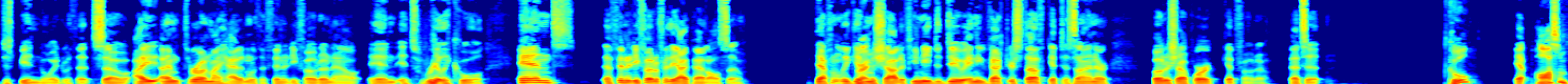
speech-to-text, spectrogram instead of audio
just be annoyed with it. So I, I'm throwing my hat in with Affinity Photo now, and it's really cool. And Affinity Photo for the iPad also. Definitely give them a shot. If you need to do any vector stuff, get Designer, Photoshop work, get Photo. That's it. Cool. Yep. Awesome.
